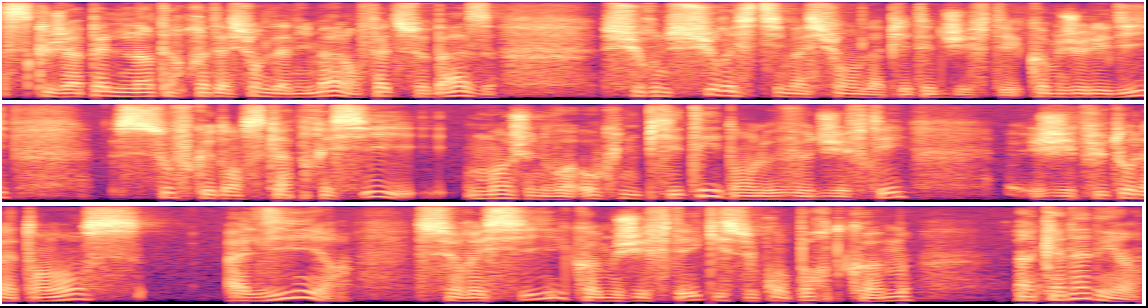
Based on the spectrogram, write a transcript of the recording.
Ce que j'appelle l'interprétation de l'animal, en fait, se base sur une surestimation de la piété de Jephthé. Comme je l'ai dit, sauf que dans ce cas précis, moi je ne vois aucune piété dans le vœu de Jephthé. J'ai plutôt la tendance à lire ce récit comme Jephthé qui se comporte comme un Cananéen.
